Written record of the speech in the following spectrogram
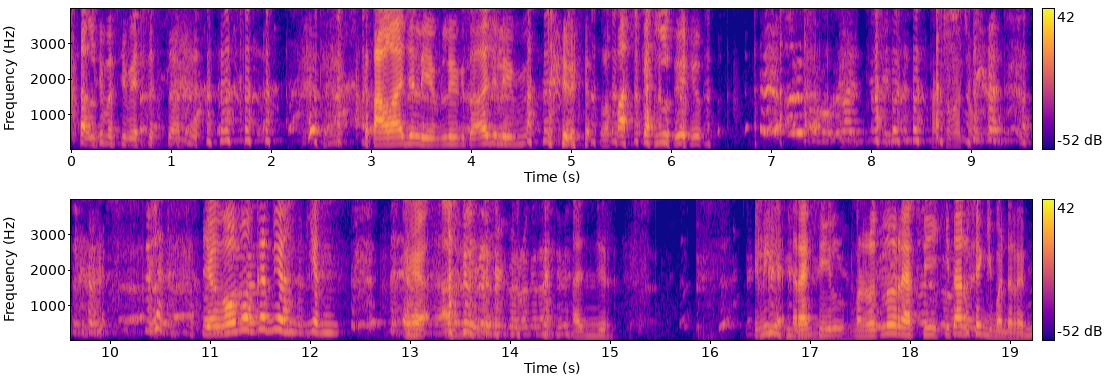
Salim masih bete ketawa aja Lim, Lim ketawa aja Lim. Lepaskan Lim. Kacau kacau. Yang ngomong kan yang yang eh anjir. Anjir. Ini reaksi menurut lu reaksi kita harusnya gimana Ren?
